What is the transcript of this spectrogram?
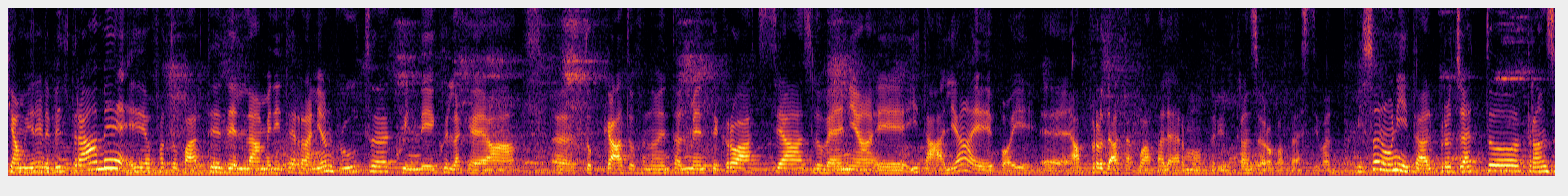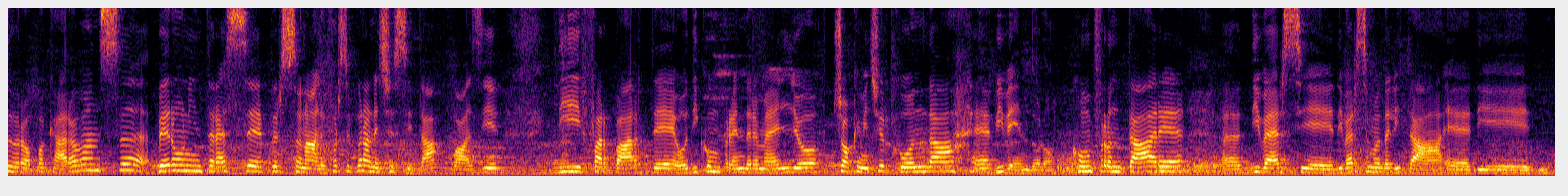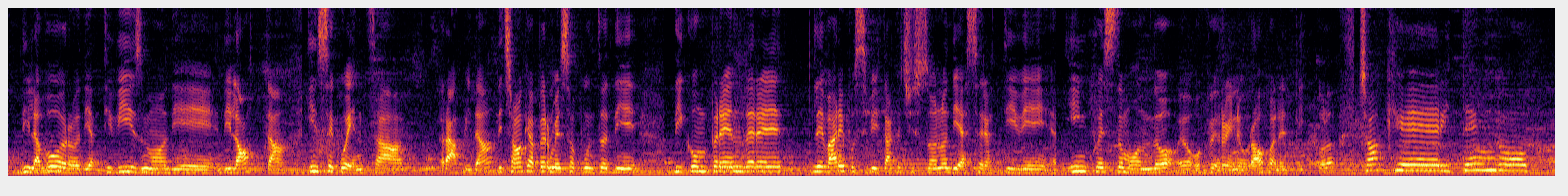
chiamo Irene Beltrame e ho fatto parte della Mediterranean Route, quindi quella che ha eh, toccato fondamentalmente Croazia, Slovenia e Italia e poi è approdata qua a Palermo per il Trans Europa Festival. Mi sono unita al progetto Trans Europa Caravans per un interesse personale, forse per una necessità quasi di far parte o di comprendere meglio ciò che mi circonda eh, vivendolo, confrontare eh, diversi, diverse modalità eh, di, di, lavoro, di attivismo, di, di, lotta in sequenza rapida, diciamo che ha permesso appunto di, di comprendere le varie possibilità che ci sono di essere attivi in questo mondo, ovvero in Europa nel piccolo. Ciò che ritengo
